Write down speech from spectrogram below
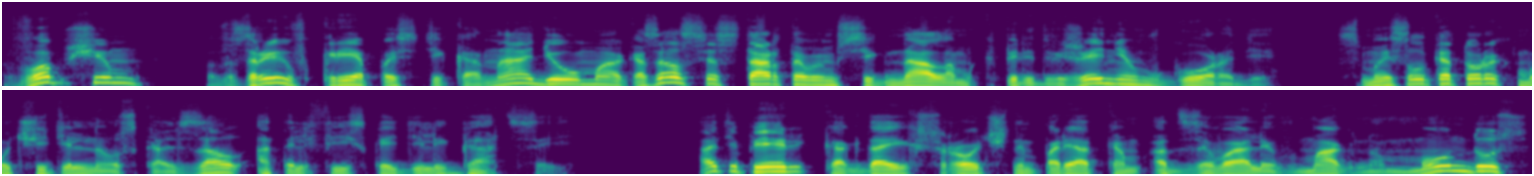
В общем, Взрыв крепости Канадиума оказался стартовым сигналом к передвижениям в городе, смысл которых мучительно ускользал от эльфийской делегации. А теперь, когда их срочным порядком отзывали в Магнум Мундус,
